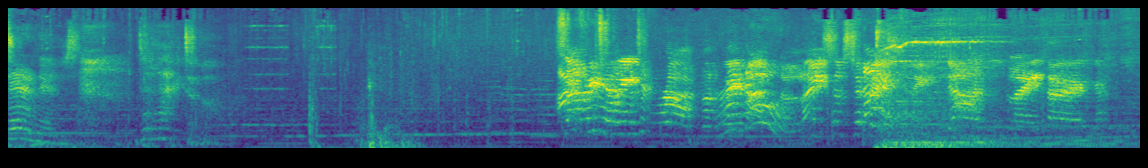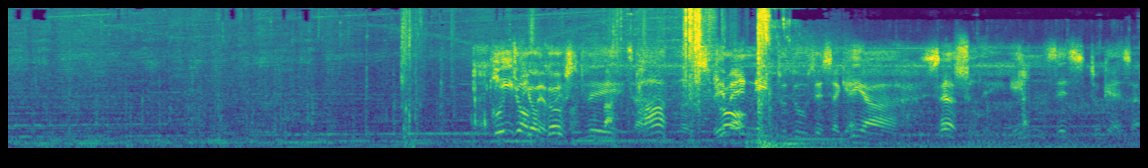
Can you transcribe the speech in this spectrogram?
Cerners. Delectable. Sorry to the to done, Keep, your, ghostly uh, partners. We may need to do this again. We are certainly in this together.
